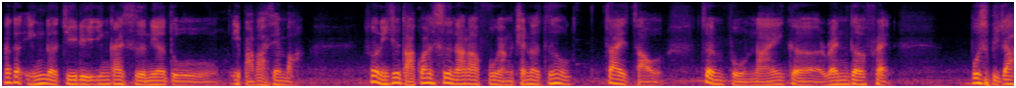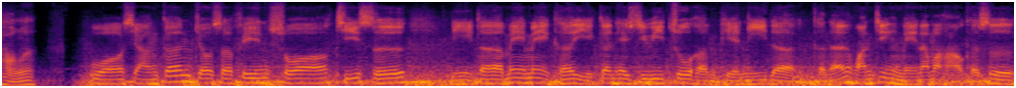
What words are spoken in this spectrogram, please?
那个赢的几率应该是你要赌一百八千吧。所以你去打官司拿到抚养权了之后，再找政府拿一个 render flat，不是比较好吗？我想跟 Josephine 说，其实你的妹妹可以跟 HDB 住很便宜的，可能环境没那么好，可是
